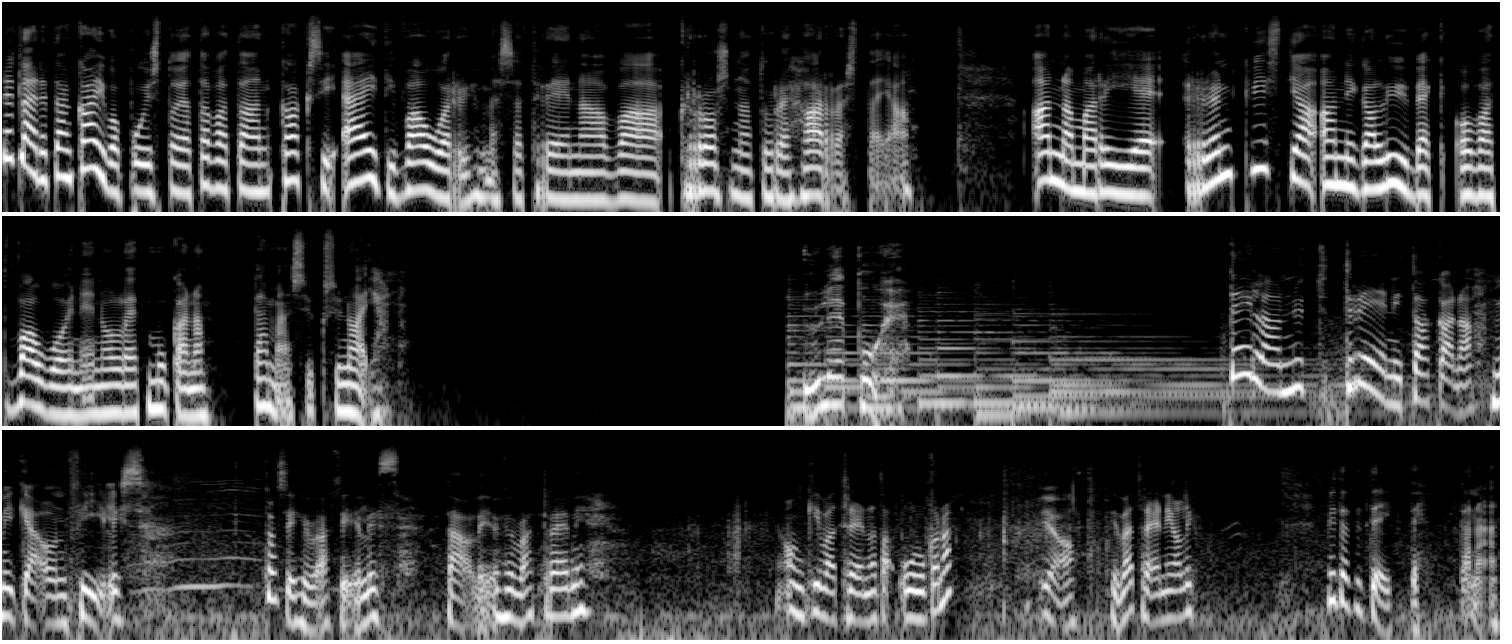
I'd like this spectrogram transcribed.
Nyt lähdetään kaivopuistoon ja tavataan kaksi äiti-vauvaryhmässä treenaavaa Crossnature-harrastajaa. Anna-Marie Rönnqvist ja Annika Lübeck ovat vauvoineen olleet mukana tämän syksyn ajan. Yle Puhe. Teillä on nyt treeni takana. Mikä on fiilis? Tosi hyvä fiilis. Tämä oli hyvä treeni. On kiva treenata ulkona. Joo. Hyvä treeni oli. Mitä te teitte tänään?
